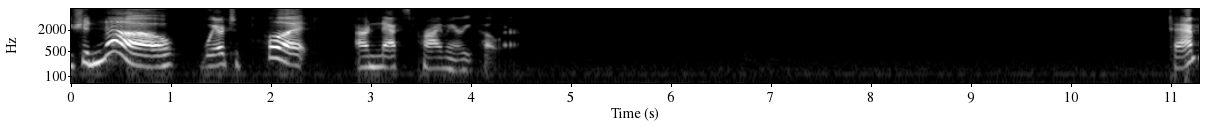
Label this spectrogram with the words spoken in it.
you should know where to put our next primary color. Okay,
